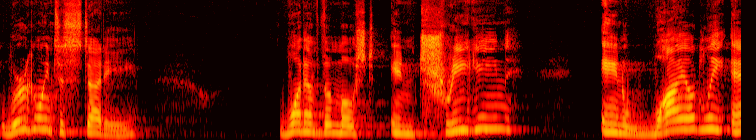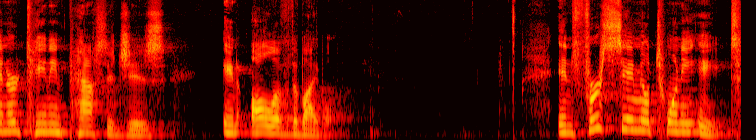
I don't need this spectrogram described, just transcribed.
we're going to study one of the most intriguing and wildly entertaining passages in all of the Bible. In 1 Samuel 28,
